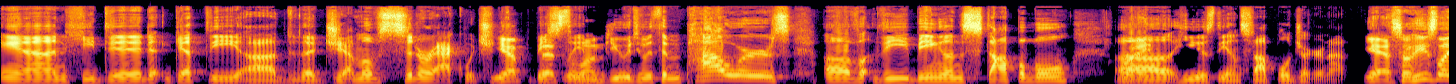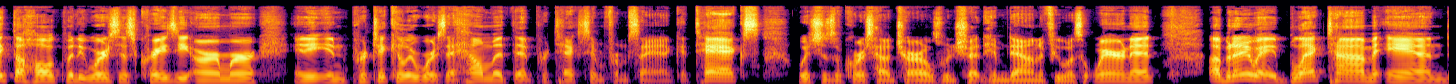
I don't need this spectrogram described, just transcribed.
and he did get the uh the gem of Cyttorak, which Yep, basically imbued with him powers of the being unstoppable. Uh, he is the unstoppable juggernaut. Yeah, so he's like the Hulk, but he wears this crazy armor, and in particular wears a helmet that protects him from psionic attacks, which is, of course, how Charles would shut him down if he wasn't wearing it. Uh, but anyway, Black Tom and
